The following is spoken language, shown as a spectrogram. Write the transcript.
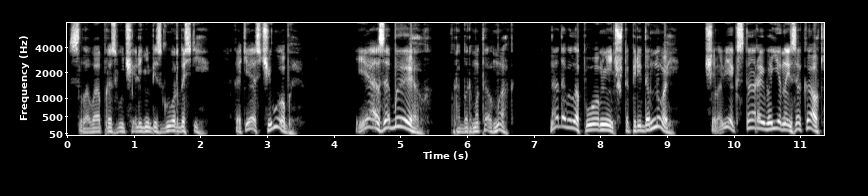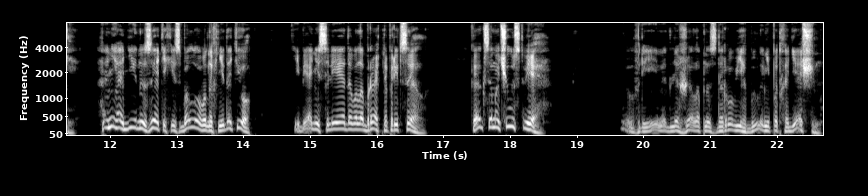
Слова прозвучали не без гордости, хотя с чего бы. «Я забыл!» — пробормотал маг. Надо было помнить, что передо мной человек старой военной закалки, а не один из этих избалованных недотеп. Тебя не следовало брать на прицел. Как самочувствие? Время для жалоб на здоровье было неподходящим.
